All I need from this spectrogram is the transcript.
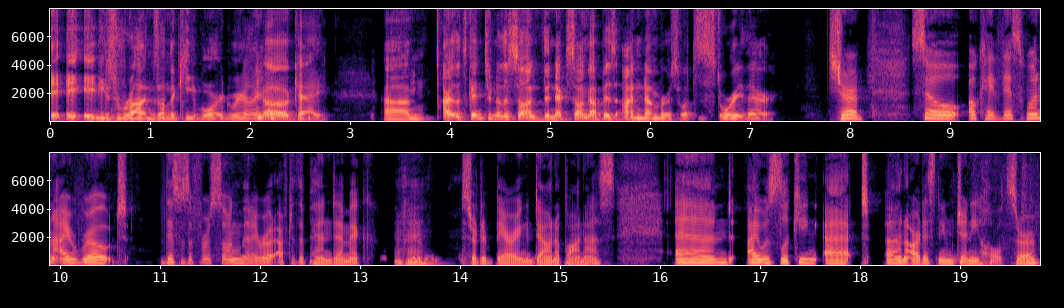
a- a- 80s runs on the keyboard where you're like, oh, okay. um, all right, let's get into another song. The next song up is I'm Numbers. What's the story there? Sure. So, okay, this one I wrote. This was the first song that I wrote after the pandemic kind of started bearing down upon us. And I was looking at an artist named Jenny Holzer.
